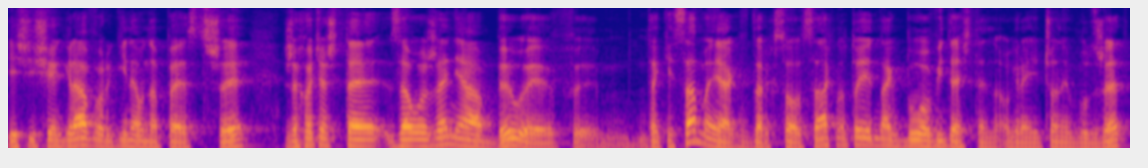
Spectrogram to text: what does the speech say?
jeśli się gra w oryginał na PS3, że chociaż te założenia były w, takie same jak w Dark Soulsach, no to jednak było widać ten ograniczony budżet.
